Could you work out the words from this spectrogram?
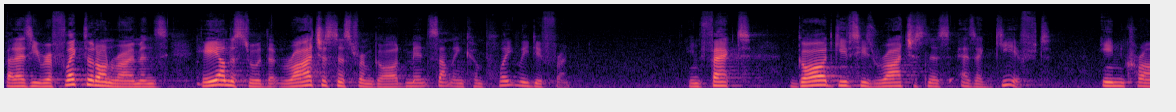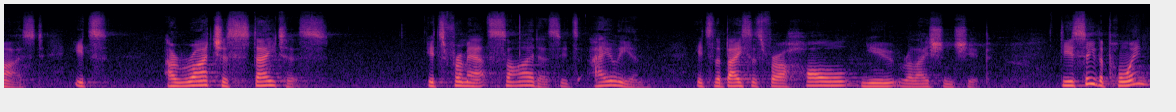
But as he reflected on Romans, he understood that righteousness from God meant something completely different. In fact, God gives his righteousness as a gift in Christ. It's a righteous status. It's from outside us, it's alien. It's the basis for a whole new relationship. Do you see the point?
